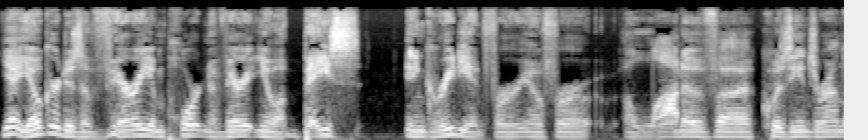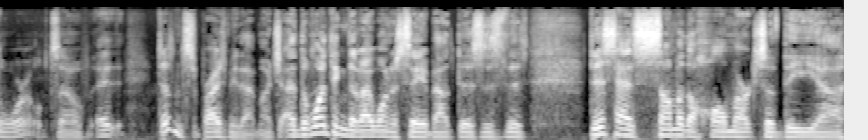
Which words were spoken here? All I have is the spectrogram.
yeah, yogurt is a very important, a very you know, a base ingredient for you know for a lot of uh, cuisines around the world. So it, it doesn't surprise me that much. Uh, the one thing that I want to say about this is that this has some of the hallmarks of the uh,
